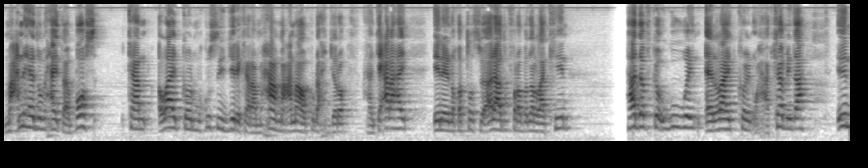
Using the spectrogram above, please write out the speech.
macnaheedu maxay tahay? Boos kan lightcoin ma ku sii jiri karaa maxaa macnaha ku dhex jiro? Waxaan jeclahay inay noqoto su'aal aad u fara badan laakiin hadafka ugu weyn ee lightcoin waxaa ka mid ah in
